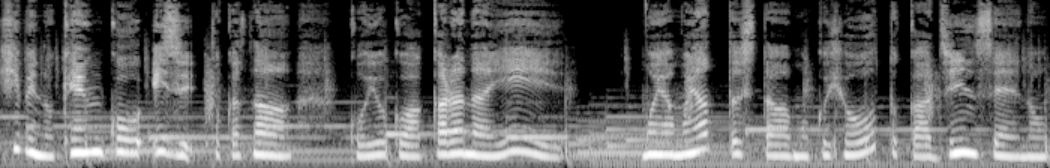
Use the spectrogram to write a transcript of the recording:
日々の健康維持とかさこうよくわからないもやもやっとした目標とか人生の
